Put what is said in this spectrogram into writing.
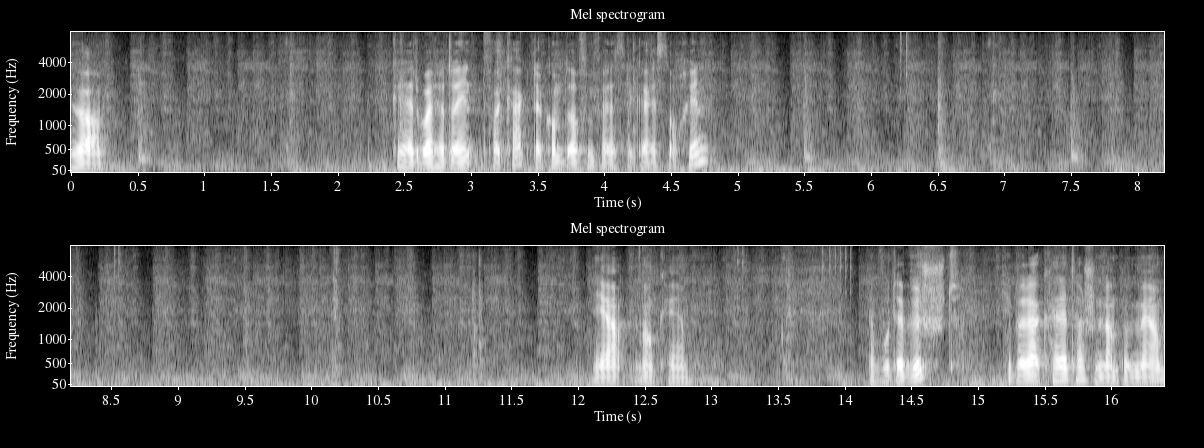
Ja. Okay, der Dwight hat da hinten verkackt. Da kommt auf jeden Fall der Geist auch hin. Ja, okay. Er wurde erwischt. Ich habe leider keine Taschenlampe mehr.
